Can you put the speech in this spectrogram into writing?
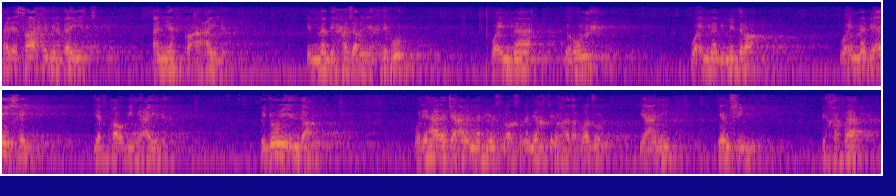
فلصاحب البيت أن يفقأ عينه إما بحجر يحذفه وإما برمح وإما بمدرة وإما بأي شيء يفقأ به عينه بدون إنذار. ولهذا جعل النبي صلى الله عليه وسلم يقتل هذا الرجل يعني يمشي بخفاء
